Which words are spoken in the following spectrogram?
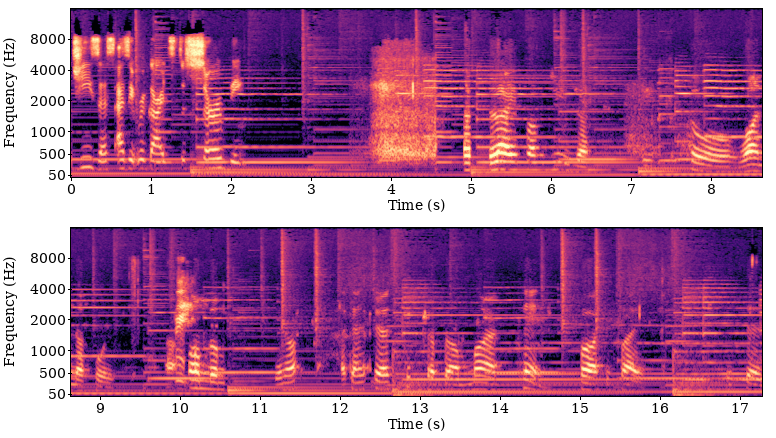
Jesus as it regards to serving? The life of Jesus is so wonderful. Uh, right. Humble, you know. I can share a scripture from Mark 10 45. It says,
